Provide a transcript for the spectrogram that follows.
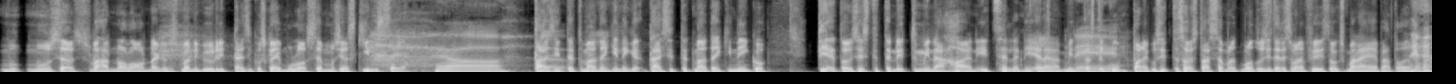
mu, mu, se olisi vähän nolon näköisesti, mä niinku yrittäisin, koska ei mulla ole semmoisia skillsejä. Tai sitten, että mä jotenkin, niinku, tai sitten, että mä jotenkin niinku tietoisesti, että nyt minä haen itselleni elämänmittaista Niin. kumppania, kun sitten se olisi taas semmoinen, että mulla tulisi itselle semmoinen fiilis, että onko mä näin epätoivoinen.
